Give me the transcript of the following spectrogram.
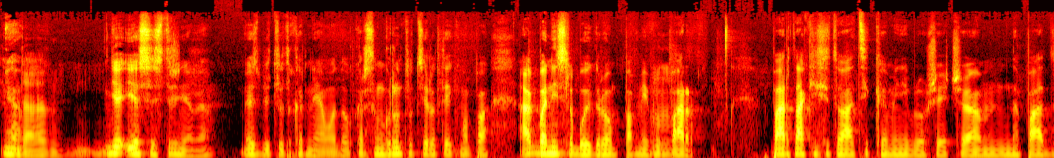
ja. da, Ja, jaz se strinjam. Ja. Jaz bi tudi kar njemu dal, ker sem grunto celo tekmo. Pa, Akba ni slabo igral, pa mi je bilo Mhm. par, par takih situacij, ki mi ni bilo všeč. Um, napad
